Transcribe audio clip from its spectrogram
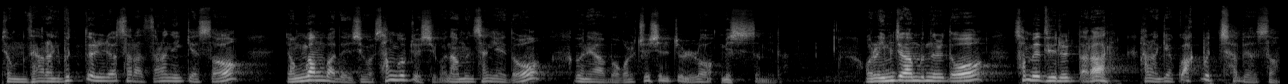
평생 하나님 붙들려 살아서 하나님께서 영광 받으시고 상급 주시고 남은 생에도 은혜와 복을 주실 줄로 믿습니다. 오늘 임직한 분들도 선배 뒤를 따라 하나님께 꽉 붙잡혀서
